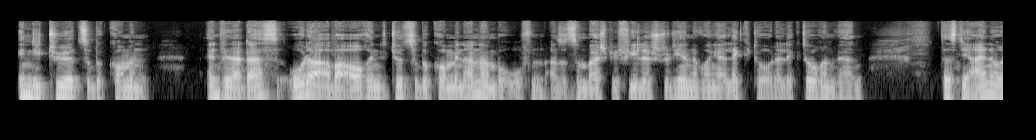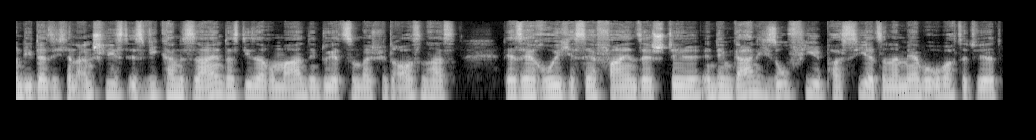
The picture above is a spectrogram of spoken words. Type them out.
in die Tür zu bekommen? Entweder das oder aber auch in die Tür zu bekommen in anderen Berufen. Also zum Beispiel viele Studierende wollen ja Lektor oder Lektorin werden. Das ist die eine und die, der sich dann anschließt, ist, wie kann es sein, dass dieser Roman, den du jetzt zum Beispiel draußen hast, der sehr ruhig ist, sehr fein, sehr still, in dem gar nicht so viel passiert, sondern mehr beobachtet wird,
